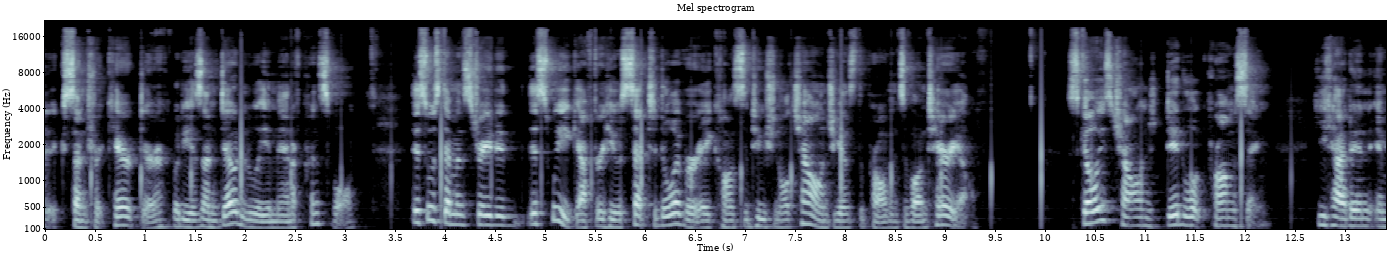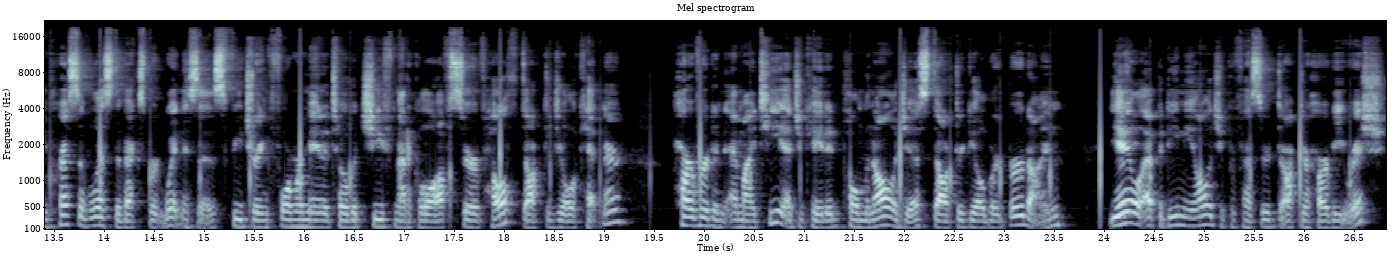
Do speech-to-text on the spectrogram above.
eccentric character, but he is undoubtedly a man of principle. This was demonstrated this week after he was set to deliver a constitutional challenge against the province of Ontario. Skelly's challenge did look promising. He had an impressive list of expert witnesses, featuring former Manitoba Chief Medical Officer of Health, Dr. Joel Kettner, Harvard and MIT educated pulmonologist Dr. Gilbert Berdine, Yale epidemiology professor Dr. Harvey Risch,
